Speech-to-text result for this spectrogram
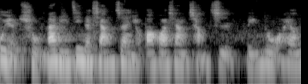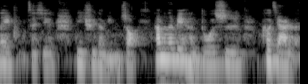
不远处，那邻近的乡镇有包括像长治、林洛还有内埔这些地区的民众，他们那边很多是客家人，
